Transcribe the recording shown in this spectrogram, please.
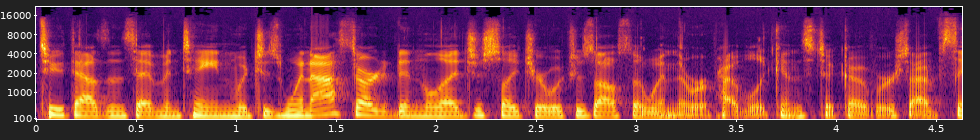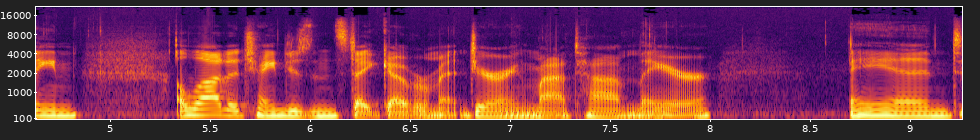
2017, which is when I started in the legislature, which was also when the Republicans took over. So I've seen a lot of changes in state government during my time there. And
